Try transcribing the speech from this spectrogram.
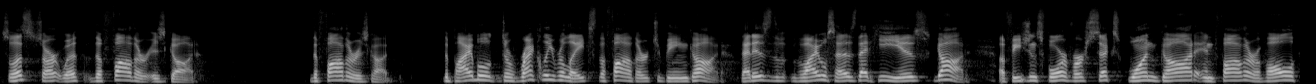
So let's start with the Father is God. The Father is God the Bible directly relates the Father to being God. That is, the Bible says that He is God. Ephesians 4, verse 6 one God and Father of all,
